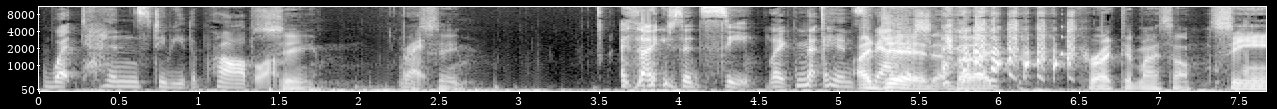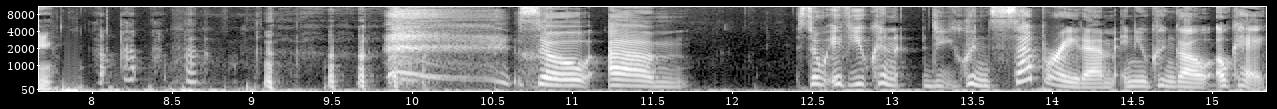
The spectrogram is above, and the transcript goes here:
what tends to be the problem. See. Right. see. I thought you said C, like in Spanish. I did, but I corrected myself. See. so, um, so if you can, you can separate them, and you can go, okay,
